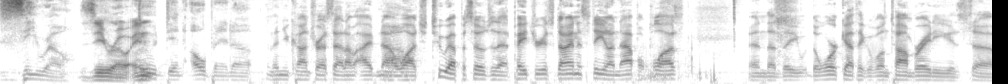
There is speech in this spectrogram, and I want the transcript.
Zero. zero. And Dude didn't open it up. And then you contrast that. I'm, I've now Wow. watched two episodes of that Patriots Dynasty on Apple Plus, and the the, the work ethic of one Tom Brady is uh,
